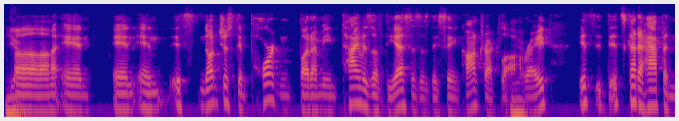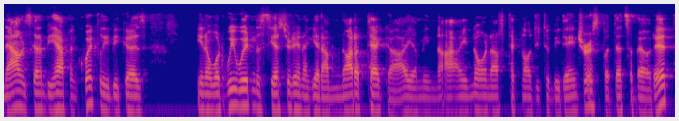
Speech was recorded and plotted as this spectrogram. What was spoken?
Yeah. Uh, and and and it's not just important, but I mean, time is of the essence, as they say in contract law, Yeah. right? It's it, it's got to happen now. It's got to be happen quickly because, you know, what we witnessed yesterday. And again, I'm not a tech guy. I mean, I know enough technology to be dangerous, but that's about it.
